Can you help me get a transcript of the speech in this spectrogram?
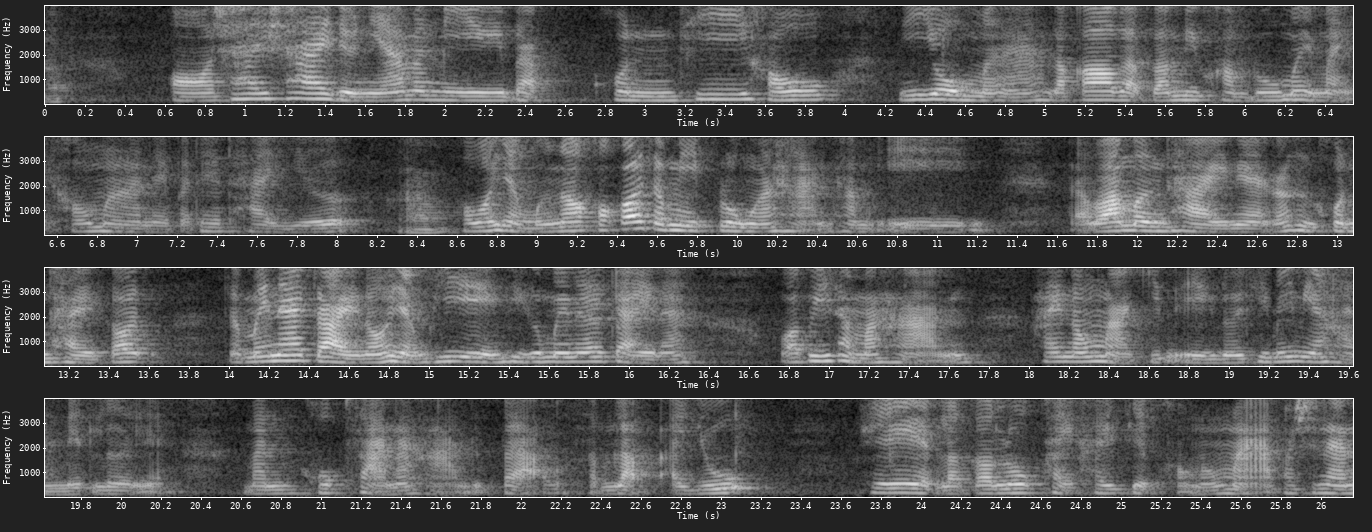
ครับ อ๋อใช่ใช่เดี๋ยวนี้มันมีแบบคนที่เขานิยมอะนะแล้วก็แบบว่ามีความรู้ใหม่ ๆ เข้ามาในประเทศไทยเยอะ ครับ เพราะว่าอย่างเมืองนอกเขาก็จะมีปรุงอาหารทำเอง แต่ว่าเมืองไทยเนี่ยก็คือคนไทยก็จะไม่แน่ใจเนาะอย่างพี่เองพี่ก็ไม่แน่ใจนะ ว่าพี่ทำอาหารให้น้องหมากินเองโดยที่ไม่มีอาหารเม็ดเลยเนี่ยมันครบสารอาหารหรือเปล่าสำหรับอายุ เพศ แล้วก็โรคภัยไข้เจ็บของน้องหมา เพราะฉะนั้น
